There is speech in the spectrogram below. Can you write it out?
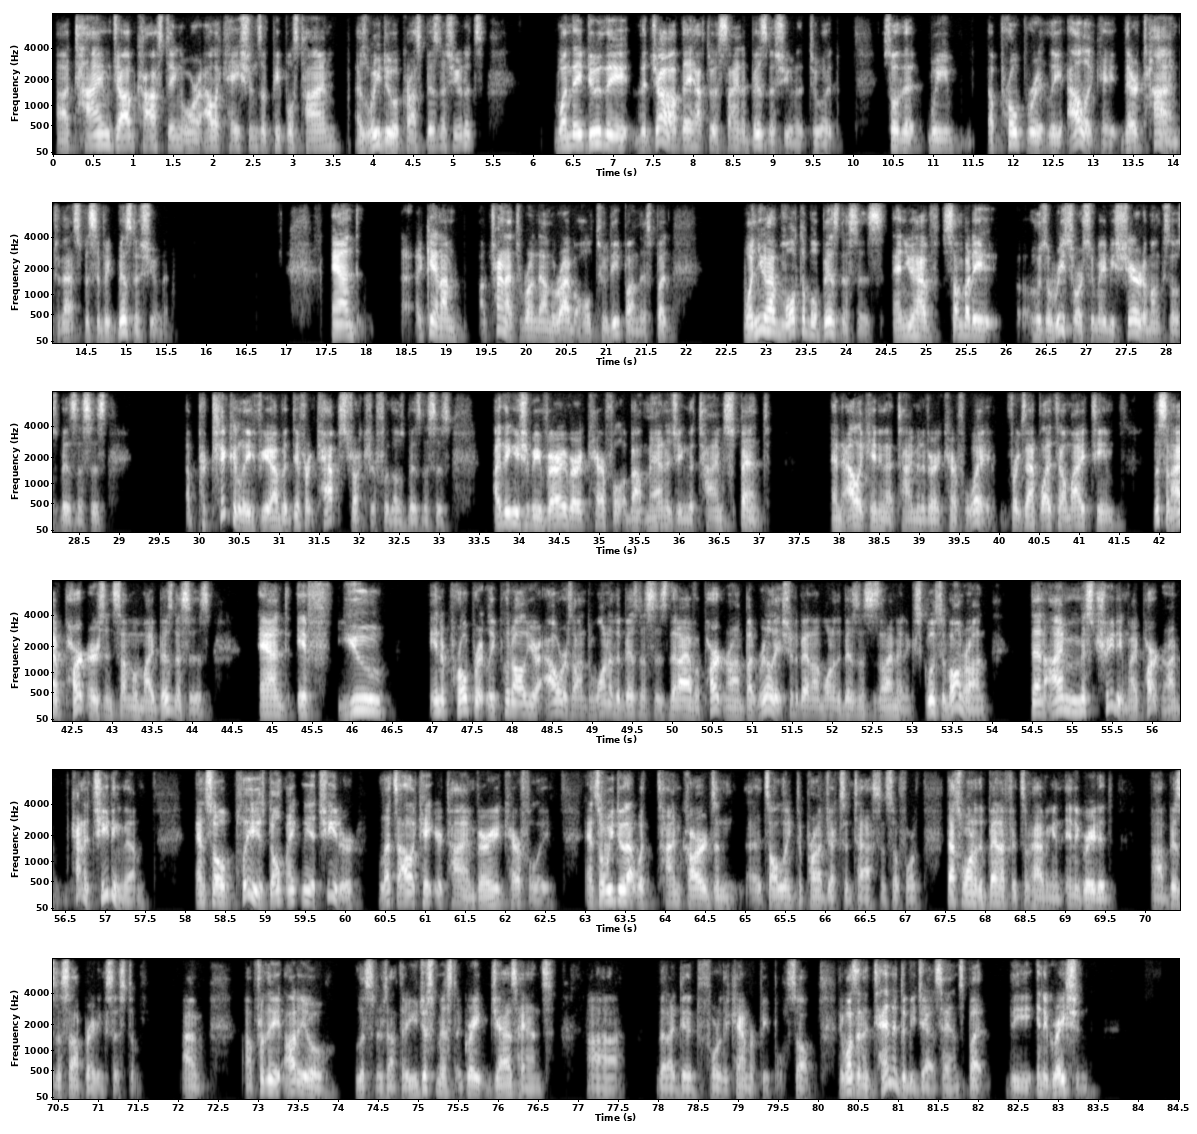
uh, time job costing or allocations of people's time, as we do across business units, when they do the the job, they have to assign a business unit to it, so that we appropriately allocate their time to that specific business unit. And uh, again, I'm I'm trying not to run down the rabbit hole too deep on this, but when you have multiple businesses and you have somebody who's a resource who may be shared amongst those businesses, uh, particularly if you have a different cap structure for those businesses, I think you should be very, very careful about managing the time spent and allocating that time in a very careful way. For example, I tell my team, listen, I have partners in some of my businesses. And if you inappropriately put all your hours onto one of the businesses that I have a partner on, but really it should have been on one of the businesses that I'm an exclusive owner on, then I'm mistreating my partner. I'm kind of cheating them. And so please don't make me a cheater. Let's allocate your time very carefully. And so we do that with time cards and it's all linked to projects and tasks and so forth. That's one of the benefits of having an integrated uh, business operating system. Um, uh, for the audio listeners out there, you just missed a great jazz hands uh, that I did for the camera people. So it wasn't intended to be jazz hands, but the integration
